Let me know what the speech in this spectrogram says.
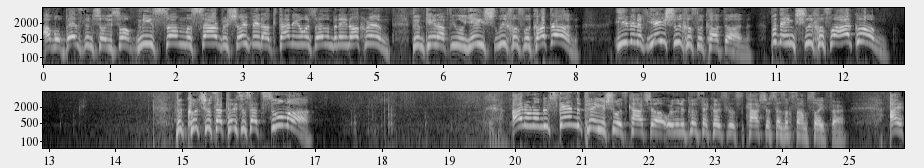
Avol Bezdin shall Yisrael mi sam l'sar v'shoifet al ktani u'masolim b'nei nachrim v'im kein afilu yesh shlichus l'katan even if yesh shlichus l'katan but they ain't shlichus la'akum the kuchus hatoisus atzuma I don't understand the Pnei Yeshua's Kasha or the Nekus Kasha says Achsam Soifer. I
